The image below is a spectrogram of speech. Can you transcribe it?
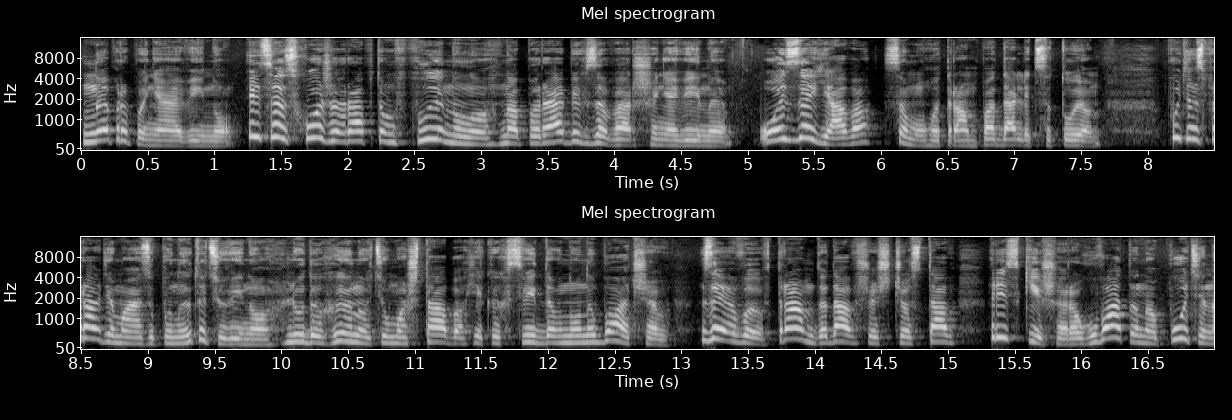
не припиняє війну, і це схоже раптом вплинуло на перебіг завершення війни. Ось заява самого Трампа. Далі цитую. Путін справді має зупинити цю війну. Люди гинуть у масштабах, яких світ давно не бачив. Заявив Трамп, додавши, що став різкіше реагувати на Путіна.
